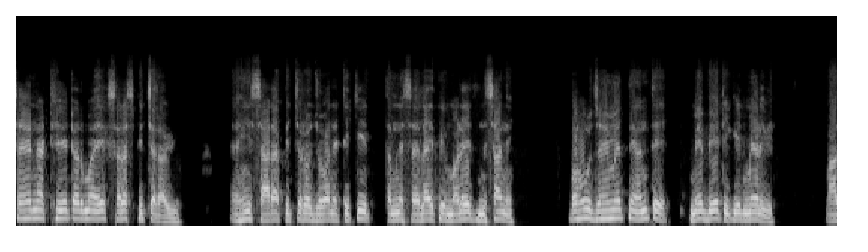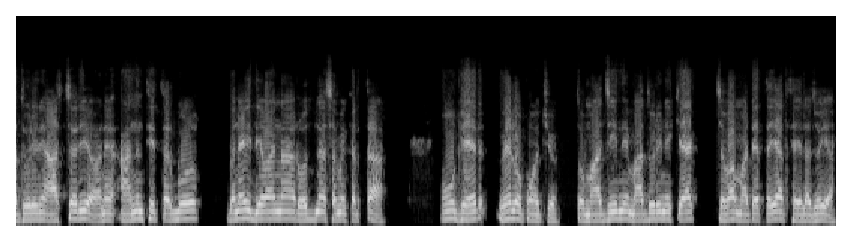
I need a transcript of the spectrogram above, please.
શહેરના થિયેટરમાં એક સરસ પિક્ચર આવ્યું. અહીં સારા પિક્ચરો જોવાની ટિકિટ તમને સહેલાઈથી મળે જ નિશાની. બહુ જહેમતને અંતે મેં બે ટિકિટ મેળવી. માધુરીને આશ્ચર્ય અને આનંદથી તરબો બનાવી દેવાના રોજના સમય કરતા હું ઘેર વહેલો પહોંચ્યો. તો માજીને માધુરીને ક્યાંક જવા માટે તૈયાર થયેલા જોયા.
